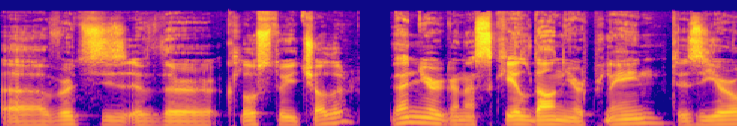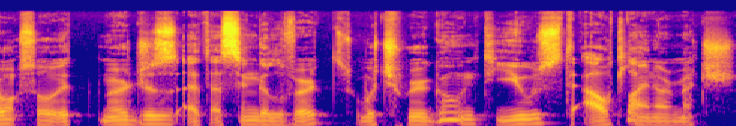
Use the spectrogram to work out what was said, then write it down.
uh, vertices if they're close to each other. Then you're gonna scale down your plane to zero so it merges at a single vert, which we're going to use to outline our mesh.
